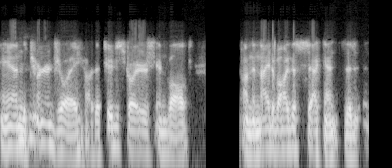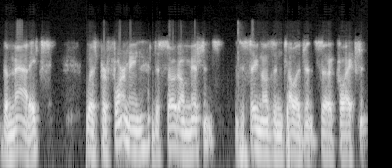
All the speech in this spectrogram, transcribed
and mm-hmm. the Turner Joy are the two destroyers involved. On the night of August 2nd, the, the Maddox was performing DeSoto missions, the signals intelligence uh, collection.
